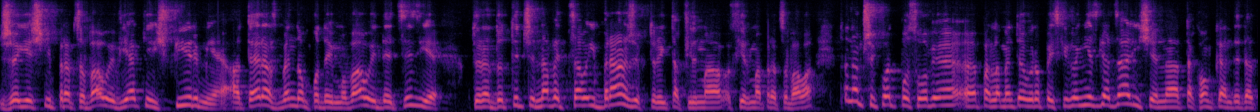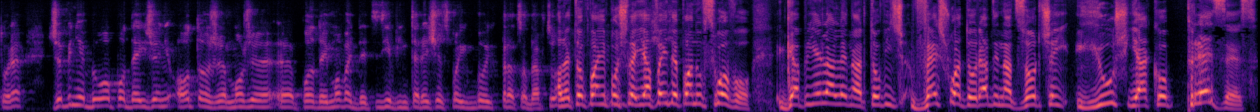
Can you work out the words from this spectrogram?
że jeśli pracowały w jakiejś firmie, a teraz będą podejmowały decyzje, która dotyczy nawet całej branży, w której ta firma, firma pracowała, to na przykład posłowie e, Parlamentu Europejskiego nie zgadzali się na taką kandydaturę, żeby nie było podejrzeń o to, że może e, podejmować decyzje w interesie swoich byłych pracodawców. ale to panie pośle, ja wejdę panu w słowo. Gabriela Lenartowicz weszła do Rady Nadzorczej już jako prezes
